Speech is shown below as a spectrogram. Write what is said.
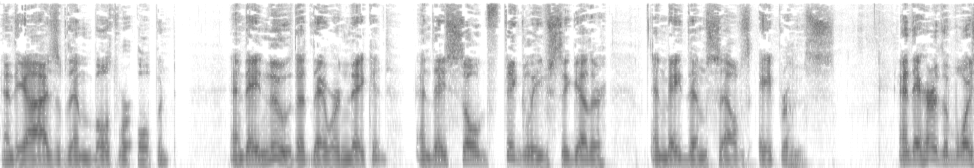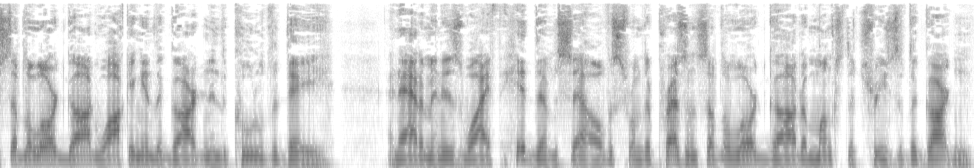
And the eyes of them both were opened, and they knew that they were naked, and they sewed fig leaves together, and made themselves aprons. And they heard the voice of the Lord God walking in the garden in the cool of the day. And Adam and his wife hid themselves from the presence of the Lord God amongst the trees of the garden.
